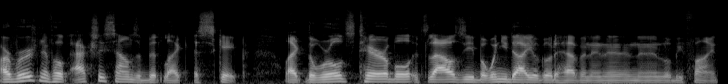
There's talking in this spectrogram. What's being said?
our version of hope actually sounds a bit like escape. Like the world's terrible, it's lousy, but when you die, you'll go to heaven and, and, and it'll be fine.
